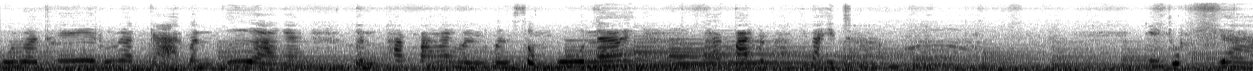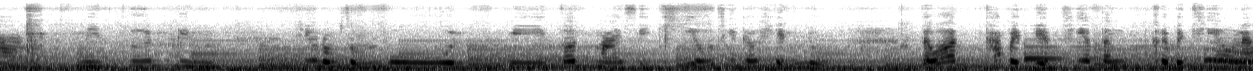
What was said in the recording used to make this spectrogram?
ภูมิประเทศภูมิอากาศมันเอื้อไง เหมือนภาคใต้มันมันสมบูรณ์นะ ภาคใต้เป็นภาคที่น่าอิจฉามากมีทุกอย่าง มีพื้นดินที่อุดมสมบูรณ์ มีต้นไม้สีเขียวที่เราเห็นอยู่ แต่ว่าถ้าไปเปรียบเทียบตั้งเคยไปเที่ยวนะ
